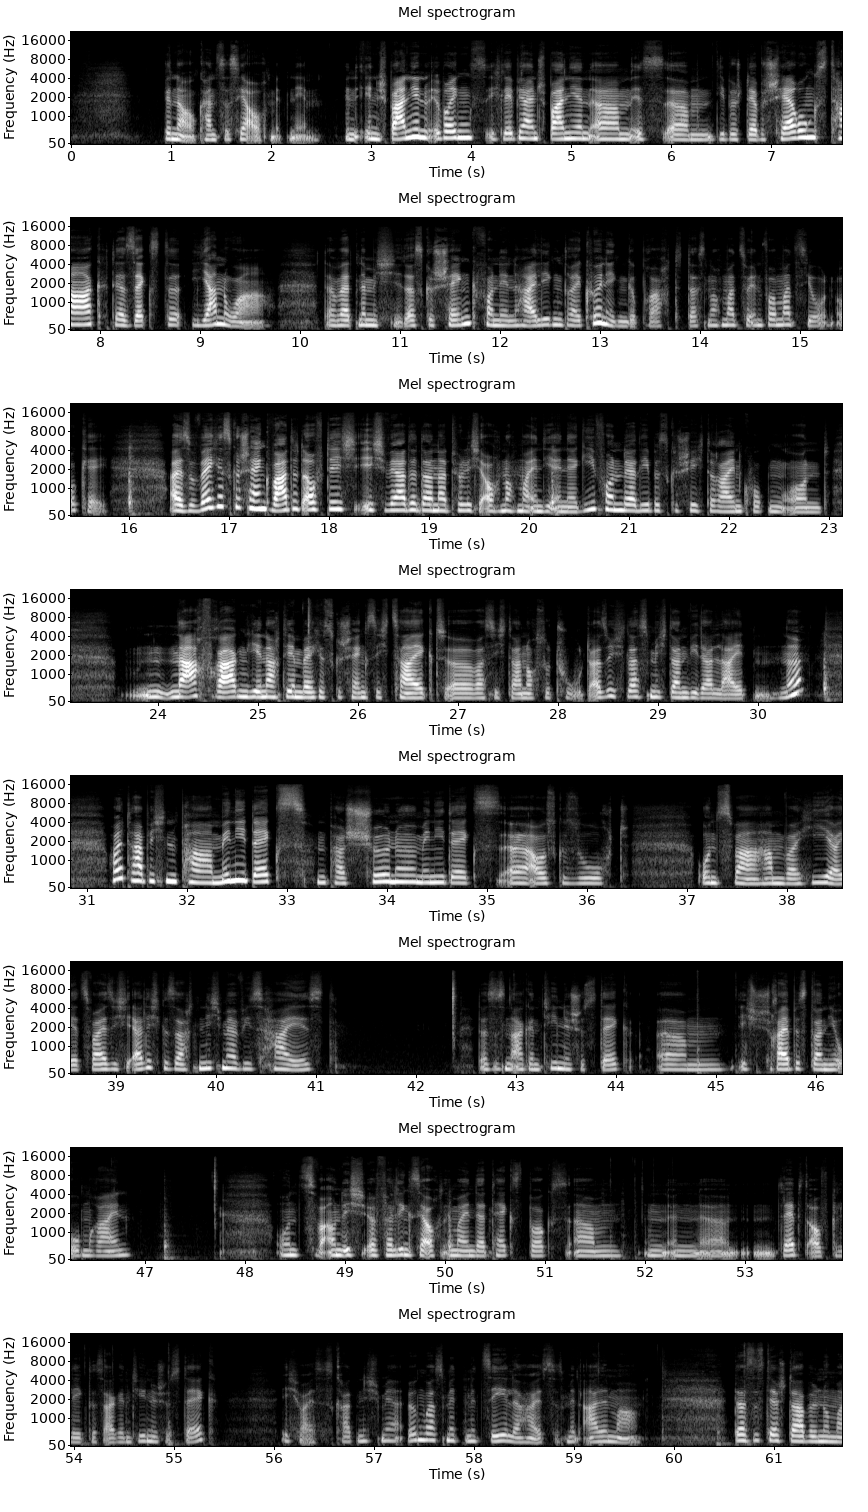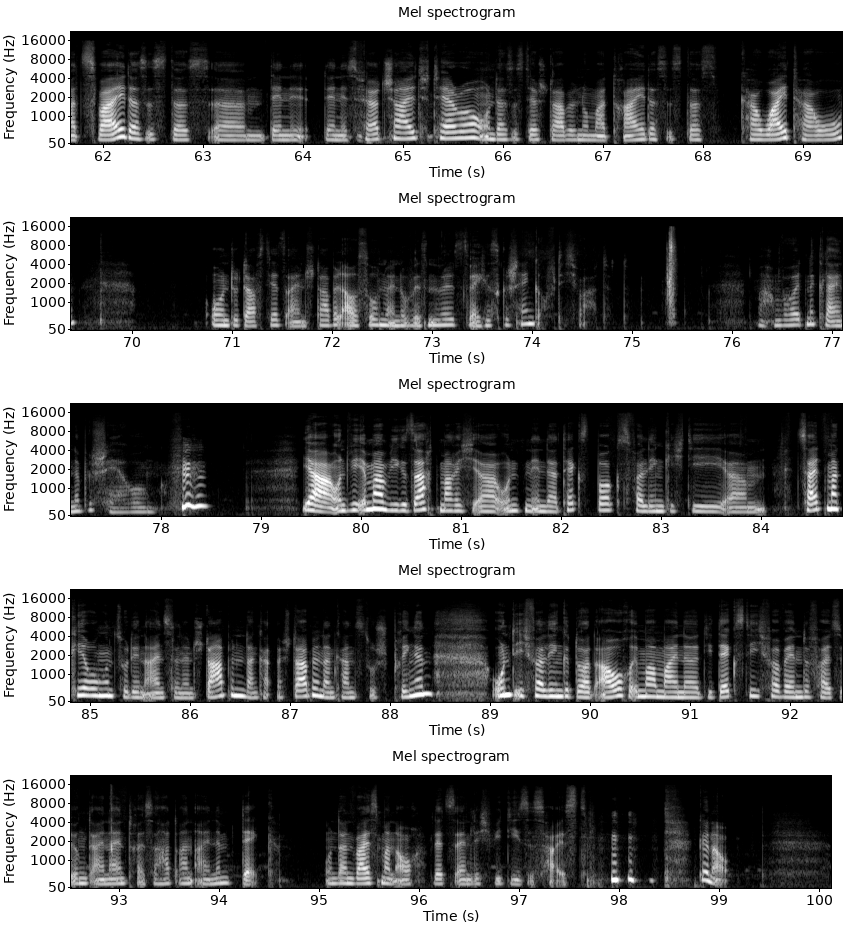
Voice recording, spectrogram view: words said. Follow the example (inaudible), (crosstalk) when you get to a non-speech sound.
genau, kannst du es ja auch mitnehmen. In, in Spanien übrigens, ich lebe ja in Spanien, ähm, ist ähm, die, der Bescherungstag der 6. Januar. Da wird nämlich das Geschenk von den heiligen drei Königen gebracht. Das nochmal zur Information. Okay. Also, welches Geschenk wartet auf dich? Ich werde dann natürlich auch nochmal in die Energie von der Liebesgeschichte reingucken und nachfragen, je nachdem, welches Geschenk sich zeigt, äh, was sich da noch so tut. Also ich lasse mich dann wieder leiten. Ne? Heute habe ich ein paar Mini-Decks, ein paar schöne Mini-Decks äh, ausgesucht. Und zwar haben wir hier, jetzt weiß ich ehrlich gesagt nicht mehr, wie es heißt. Das ist ein argentinisches Deck. Ähm, ich schreibe es dann hier oben rein. Und zwar, und ich äh, verlinke es ja auch immer in der Textbox, ähm, ein, ein, äh, ein, selbst aufgelegtes argentinisches Deck. Ich weiß es gerade nicht mehr. Irgendwas mit, mit Seele heißt es, mit Alma. Das ist der Stapel Nummer 2, das ist das ähm, Dennis Fairchild Tarot und das ist der Stapel Nummer 3, das ist das Kawaii Tarot. Und du darfst jetzt einen Stapel aussuchen, wenn du wissen willst, welches Geschenk auf dich wartet machen wir heute eine kleine Bescherung. (laughs) ja, und wie immer, wie gesagt, mache ich äh, unten in der Textbox, verlinke ich die ähm, Zeitmarkierungen zu den einzelnen Stapeln dann, Stapeln, dann kannst du springen. Und ich verlinke dort auch immer meine, die Decks, die ich verwende, falls irgendeiner Interesse hat an einem Deck. Und dann weiß man auch letztendlich, wie dieses heißt. (laughs) genau.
